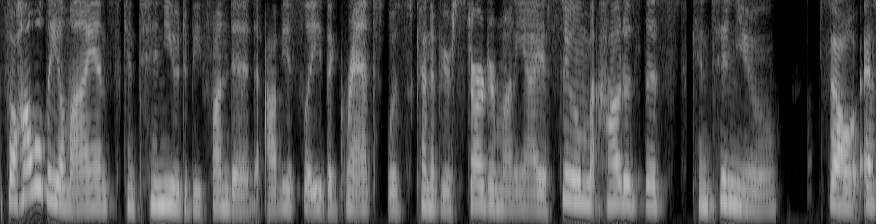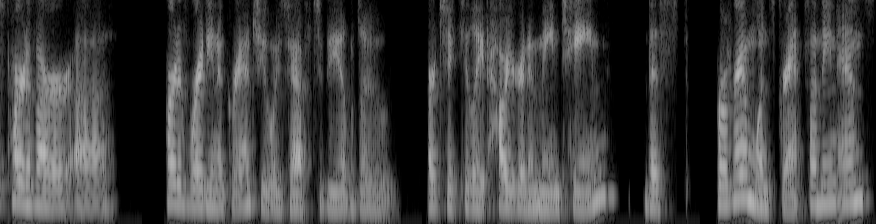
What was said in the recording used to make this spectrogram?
So, how will the Alliance continue to be funded? Obviously, the grant was kind of your starter money, I assume. How does this continue? So, as part of our uh, part of writing a grant, you always have to be able to articulate how you're going to maintain this program once grant funding ends.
